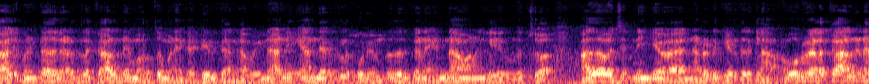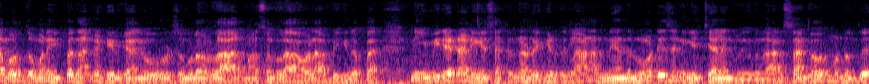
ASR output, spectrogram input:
காலி பண்ணிட்டு அதில் இடத்துல கால்நடை மருத்துவமனை கட்டியிருக்காங்க அப்படின்னா நீங்கள் அந்த இடத்துல குடியிருந்ததற்கான என்ன ஆவணங்கள் இருந்துச்சோ அதை வச்சுட்டு நீங்கள் நடவடிக்கை எடுத்துருக்கலாம். ஒருவேளை கால்நடை மருத்துவமனை இப்போ தான் கட்டியிருக்காங்க ஒரு வருஷம் கூட ஆகல ஆறு மாதம் கூட ஆகலை அப்படிங்கிறப்ப நீங்கள் இமீடியட்டாக நீங்கள் சட்ட நடவடிக்கை எடுத்துக்கலாம். ஆனால் அந்த நோட்டீஸை நீங்கள் சேலஞ்ச் பண்ணிக்கணும். அரசாங்க கவர்மெண்ட் வந்து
